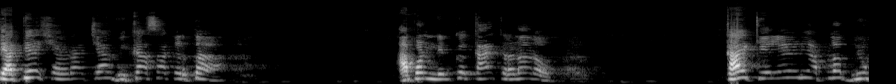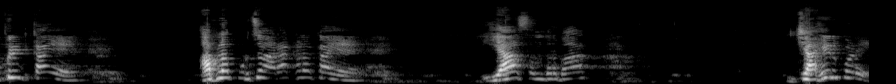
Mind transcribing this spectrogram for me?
त्या त्या शहराच्या विकासाकरता आपण नेमकं काय करणार आहोत? काय केलंय आणि आपला ब्ल्यूप्रिंट काय आहे? आपला पुढचा आराखडा काय आहे? या संदर्भात जाहीरपणे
